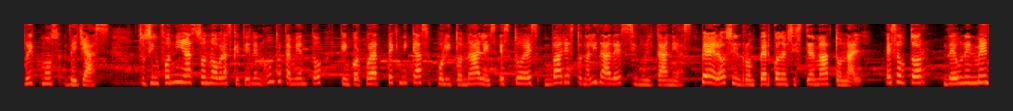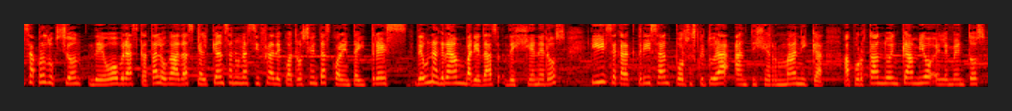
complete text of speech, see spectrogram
ritmos de jazz. Sus sinfonías son obras que tienen un tratamiento que incorpora técnicas politonales, esto es, varias tonalidades simultáneas, pero sin romper con el sistema tonal. Es autor de una inmensa producción de obras catalogadas que alcanzan una cifra de 443, de una gran variedad de géneros y se caracterizan por su escritura antigermánica, aportando en cambio elementos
